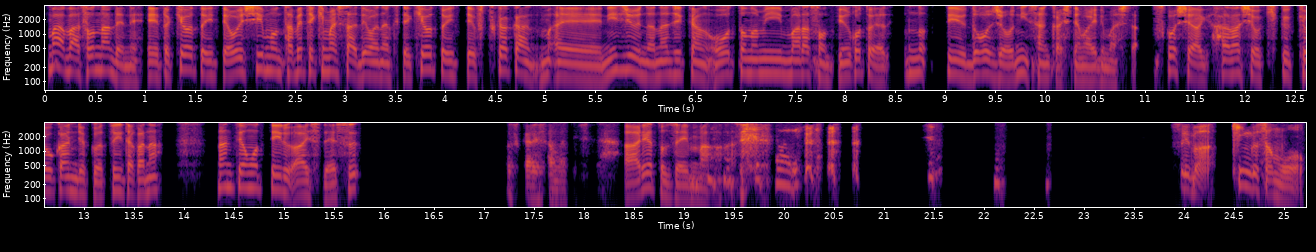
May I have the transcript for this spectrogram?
まあまあ、そんなんでね、えっ、と、京都行って美味しいもの食べてきましたではなくて、京都行って2日間、まえー、27時間オートノミーマラソンっていうことをやのっていう道場に参加してまいりました。少しは話を聞く共感力がついたかな？なんて思っているアイスです。お疲れ様でした。ありがとうございます。そういえば、キングさんも、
